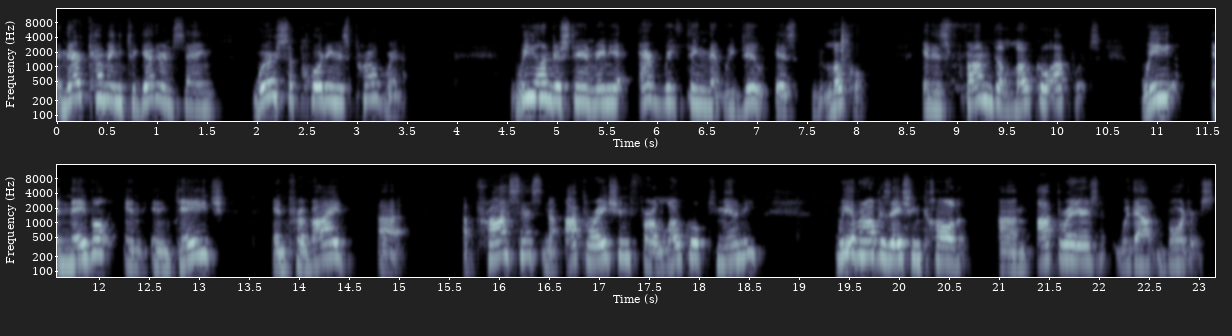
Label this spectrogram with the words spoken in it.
And they're coming together and saying, we're supporting this program. We understand, Rania, everything that we do is local. It is from the local upwards. We enable and engage and provide uh, a process and an operation for a local community. We have an organization called um, Operators Without Borders.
